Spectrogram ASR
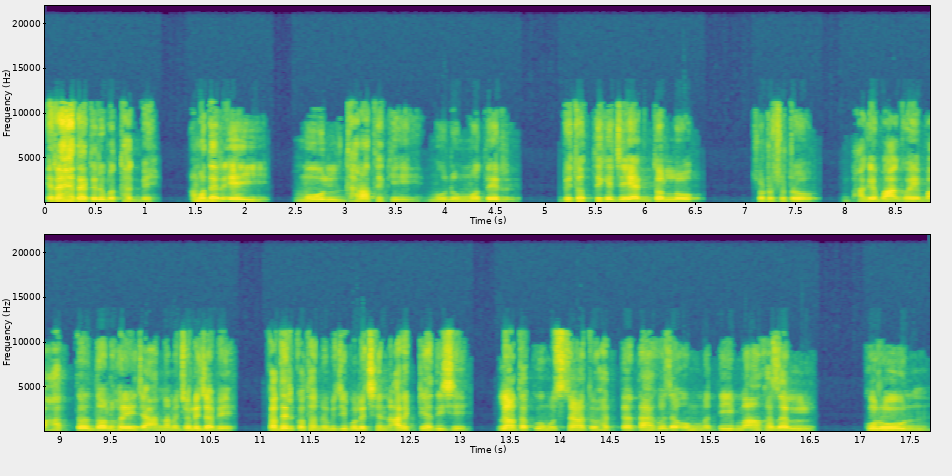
এরা হেদায়তের উপর থাকবে। আমাদের এই মূল ধারা থেকে, মূল উম্মতের ভেতর থেকে যে একদল লোক ছোট ছোট, ভাগে, ভাগ হয়ে, বাহাত্তর দল হয়ে যাহার নামে চলে যাবে, তাদের কথা নবীজি বলেছেন আরেকটি হাদিসে করুন।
